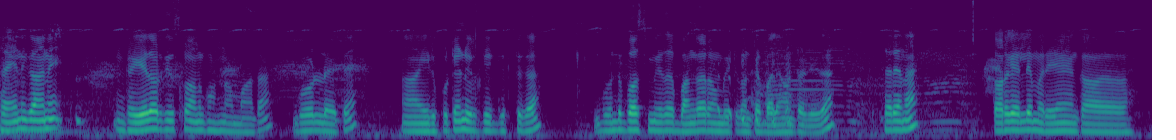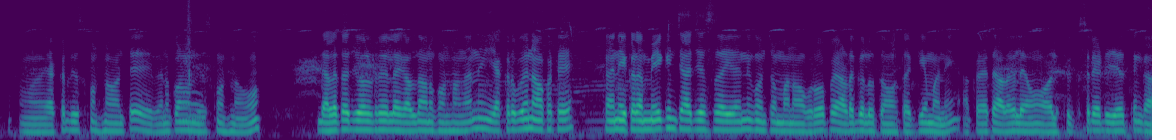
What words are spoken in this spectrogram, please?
చైన్ కానీ ఇంకా ఏదో ఒకటి తీసుకోవాలనుకుంటున్నాం అన్నమాట. గోల్డ్లో అయితే ఆ, ఇది పుట్టినరోజుకి గిఫ్ట్గా గుండు బాస్ మీద బంగారం పెట్టుకుంటే భలే ఉంటుంది ఇది. సరేనా? త్వరగా వెళ్ళి మరి ఏం ఇంకా ఎక్కడ తీసుకుంటున్నాం అంటే వినకొండ తీసుకుంటున్నాము. దళిత జ్యువెలరీలోకి వెళ్దాం అనుకుంటున్నాం కానీ ఎక్కడ పోయినా ఒకటే. కానీ ఇక్కడ మేకింగ్ ఛార్జెస్ అవన్నీ కొంచెం మనం ఒక రూపాయి అడగలుగుతాం తగ్గిమని. అక్కడైతే అడగలేము. వాళ్ళు ఫిక్స్ రేట్ చేస్తే ఇంకా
